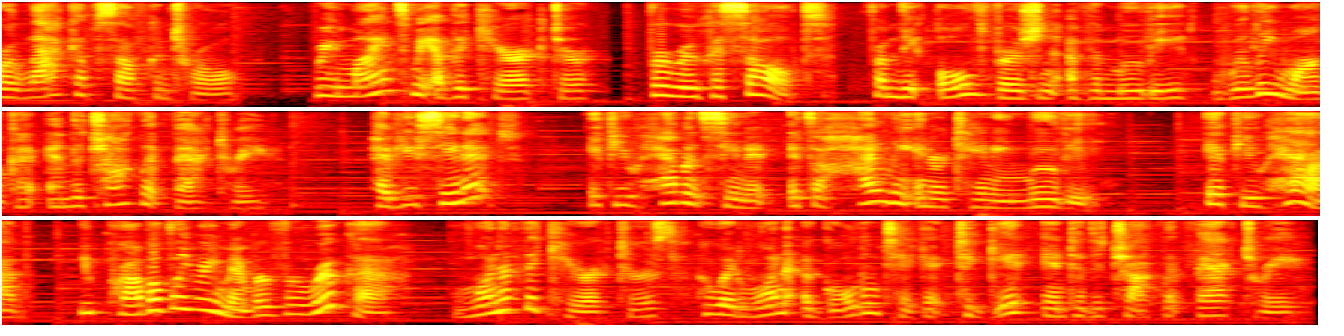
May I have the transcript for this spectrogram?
or lack of self control, reminds me of the character Veruca Salt from the old version of the movie Willy Wonka and the Chocolate Factory. Have you seen it? If you haven't seen it, it's a highly entertaining movie. If you have, you probably remember Veruca, one of the characters who had won a golden ticket to get into the chocolate factory.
